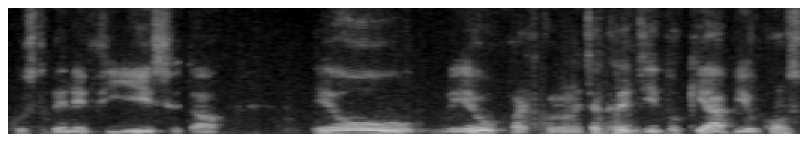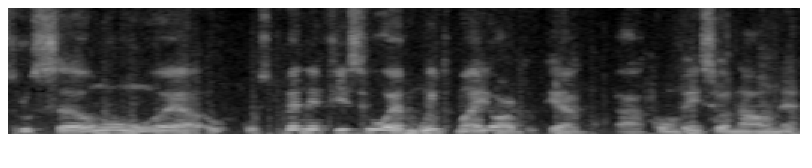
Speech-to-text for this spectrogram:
Custo-benefício e tal. Eu, eu particularmente acredito que a bioconstrução, é, o custo-benefício é muito maior do que a, a convencional, né?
